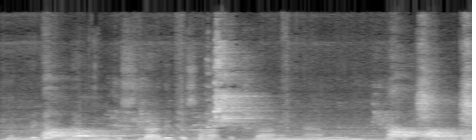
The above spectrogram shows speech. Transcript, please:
Nagbigay ng isda dito sa kapitbahay namin. Kutsara.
